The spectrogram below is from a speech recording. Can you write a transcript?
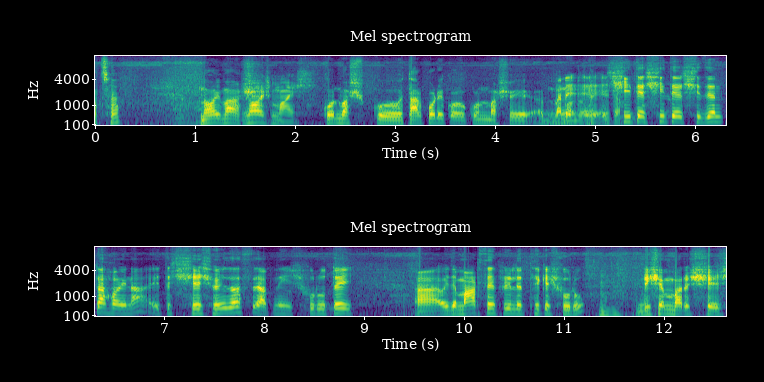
আচ্ছা। নয় মাস? নয় মাস। কোন মাস তারপরে কোন মাসে মানে? শীতের শীতের সিজনটা হয় না এটা শেষ হয়ে যাচ্ছে আপনি শুরুতেই আহ, ওই যে মার্চ এপ্রিলের থেকে শুরু ডিসেম্বরের শেষ।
